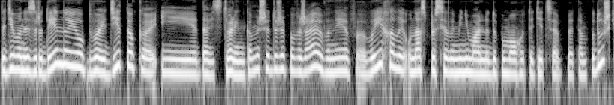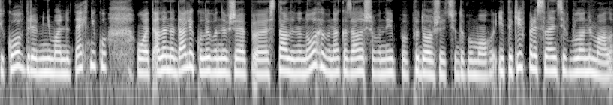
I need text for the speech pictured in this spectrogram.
тоді вони з родиною, двоє діток діток і навіть з тваринками, що я дуже поважаю. Вони виїхали. У нас просили мінімальну допомогу. Тоді це там подушки, ковдри, мінімальну техніку. От, але надалі, коли вони вже е, стали на ноги, вона казала, що вони продовжують цю допомогу. І таких переселенців було немало.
